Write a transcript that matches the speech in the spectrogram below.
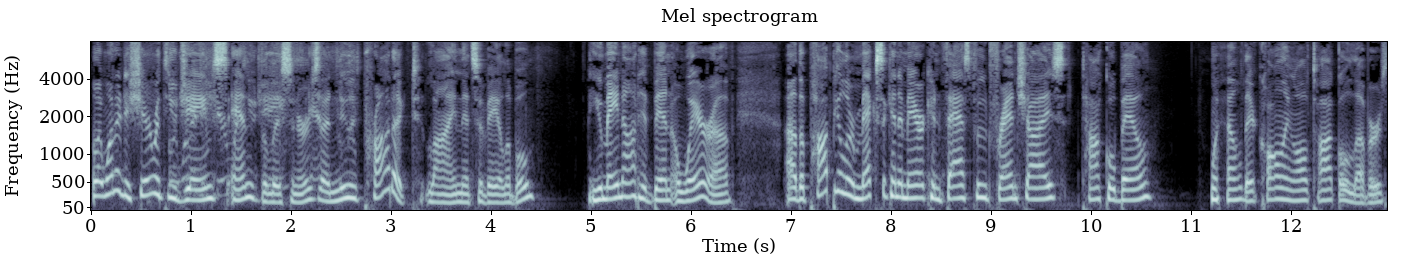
Well, I wanted to share with you, James, and the listeners, a new product line that's available. You may not have been aware of. Uh, the popular Mexican American fast food franchise, Taco Bell. Well, they're calling all taco lovers.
